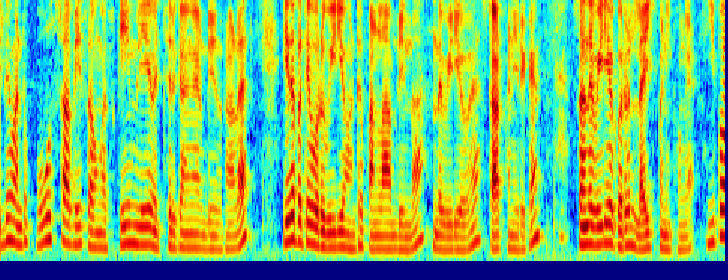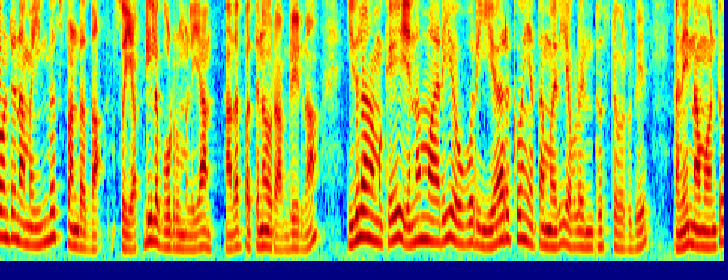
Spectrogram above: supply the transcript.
இது வந்துட்டு போஸ்ட் ஆஃபீஸ் அவங்க ஸ்கீம்லேயே வச்சுருக்காங்க அப்படின்றதுனால இதை பற்றி ஒரு வீடியோ வந்துட்டு பண்ணலாம் அப்படின்னு தான் இந்த வீடியோவை ஸ்டார்ட் பண்ணியிருக்கேன். ஸோ இந்த வீடியோக்கு ஒரு லைக் பண்ணிக்கோங்க. இப்போ வந்துட்டு நம்ம இன்வெஸ்ட் பண்ணுறது தான். ஸோ எஃப்டியில் போடுறோம் இல்லையா? அதை பற்றின ஒரு அப்டேட் தான். இதில் நமக்கு என்ன மாதிரி ஒவ்வொரு இயருக்கும் ஏற்ற மாதிரி எவ்வளோ இன்ட்ரெஸ்ட் வருது? அதே நம்ம வந்துட்டு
